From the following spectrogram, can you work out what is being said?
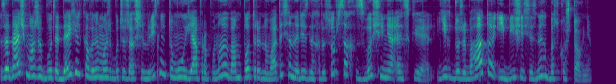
Задач може бути декілька, вони можуть бути зовсім різні, тому я пропоную вам потренуватися на різних ресурсах з вивчення SQL. Їх дуже багато і більшість із них безкоштовні.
